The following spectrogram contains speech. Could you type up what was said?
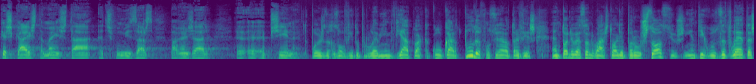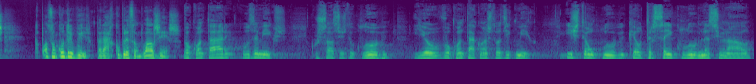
Cascais também está a disponibilizar-se para arranjar a, a, piscina. Depois de resolvido o problema imediato, há que colocar tudo a funcionar outra vez. António Besson Basto olha para os sócios e antigos atletas que possam contribuir para a recuperação do Algés. Vou contar com os amigos, com os sócios do clube e eu vou contar com eles todos e comigo. Isto é um clube que é o terceiro clube nacional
